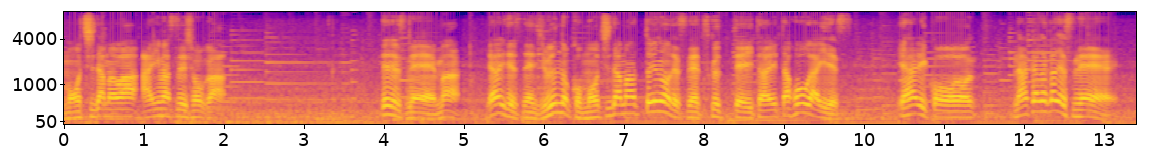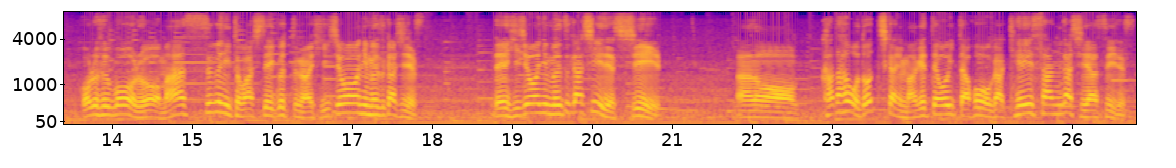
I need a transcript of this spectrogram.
持ち球はありますでしょうか？でですねまあやはりですね自分のこう持ち球というのをですね作っていただいた方がいいです。やはりこうなかなかですねゴルフボールをまっすぐに飛ばしていくっていうのは非常に難しいです。で非常に難しいですしあの片方どっちかに曲げておいた方が計算がしやすいです。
